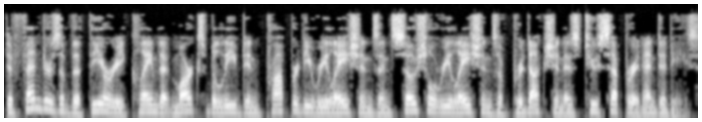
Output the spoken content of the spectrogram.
Defenders of the theory claim that Marx believed in property relations and social relations of production as two separate entities.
